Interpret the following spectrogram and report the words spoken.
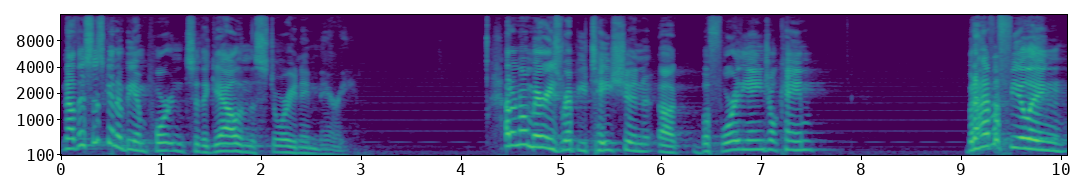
Now, this is going to be important to the gal in the story named Mary. I don't know Mary's reputation uh, before the angel came, but I have a feeling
